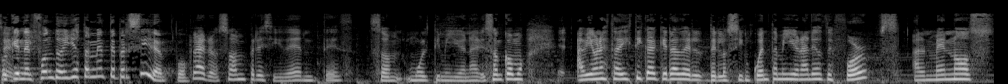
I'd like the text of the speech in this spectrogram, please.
Porque en el fondo ellos también te perciben, po. Claro, son presidentes, son multimillonarios. Son como. eh, Había una estadística que era de, los 50 millonarios de Forbes, al menos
